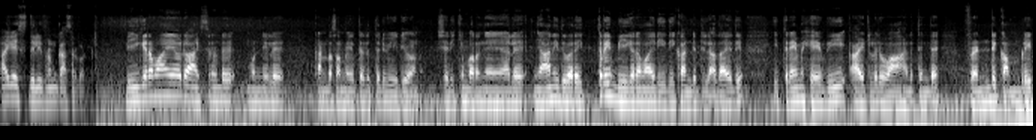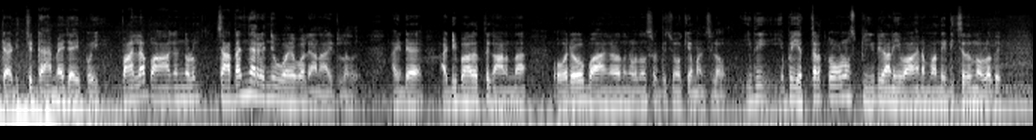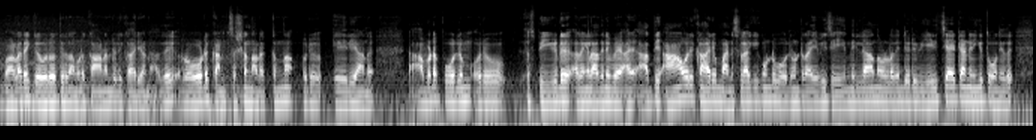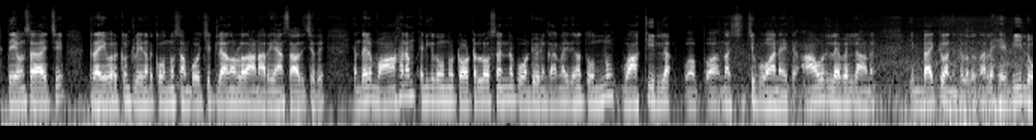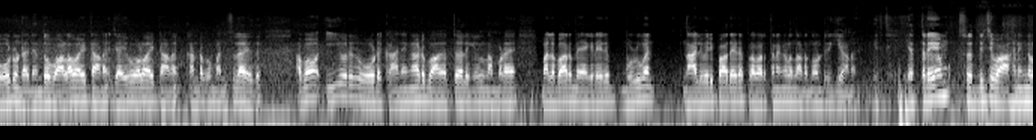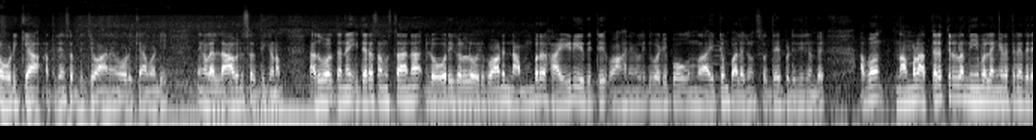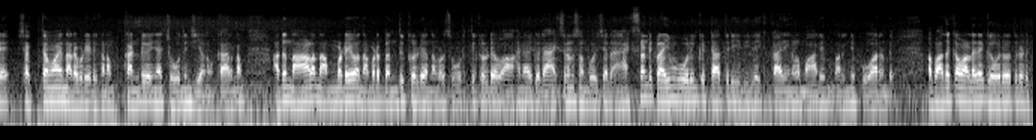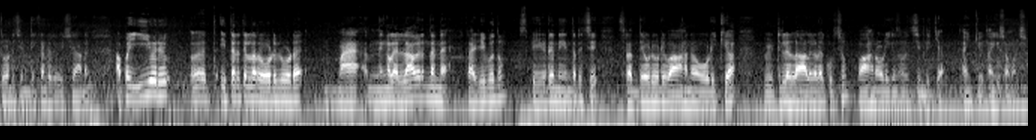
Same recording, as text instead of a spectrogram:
Hi guys Dileep from Kasaragod ഭീകരമായ ഒരു accident മുന്നിൽ കണ്ട സമയത്ത് എടുത്തൊരു വീഡിയോ ആണ്. ശരിക്കും പറഞ്ഞു കഴിഞ്ഞാൽ ഞാൻ ഇതുവരെ ഇത്രയും ഭീകരമായ രീതി കണ്ടിട്ടില്ല. അതായത് ഇത്രയും ഹെവി ആയിട്ടുള്ളൊരു വാഹനത്തിന്റെ ഫ്രണ്ട് കംപ്ലീറ്റ് അടിച്ച് ഡാമേജ് ആയിപ്പോയി. പല ഭാഗങ്ങളും ചതഞ്ഞരഞ്ഞു പോയ പോലെയാണ് ആയിട്ടുള്ളത്. അതിന്റെ അടിഭാഗത്ത് കാണുന്ന ഓരോ ഭാഗങ്ങളും നിങ്ങളൊന്ന് ശ്രദ്ധിച്ചു നോക്കിയാൽ മനസ്സിലാവും. ഇത് ഇപ്പോൾ എത്രത്തോളം സ്പീഡിലാണ് ഈ വാഹനം വന്ന് ഇടിച്ചതെന്നുള്ളത്. വളരെ ഗൗരവത്തിൽ നമ്മൾ കാണേണ്ട ഒരു കാര്യമാണ്. അത് റോഡ് കൺസ്ട്രക്ഷൻ നടക്കുന്ന ഒരു ഏരിയ ആണ്. അവിടെ പോലും ഒരു സ്പീഡ് അല്ലെങ്കിൽ അതിന് അത് ആ ഒരു കാര്യം മനസ്സിലാക്കിക്കൊണ്ട് പോലും ഡ്രൈവ് ചെയ്യുന്നില്ല എന്നുള്ളതിന്റെ ഒരു വീഴ്ചയായിട്ടാണ് എനിക്ക് തോന്നിയത്. ദൈവം സഹായിച്ച് ഡ്രൈവർക്കും ക്ലീനർക്കും ഒന്നും സംഭവിച്ചിട്ടില്ല എന്നുള്ളതാണ് അറിയാൻ സാധിച്ചത്. എന്തായാലും വാഹനം എനിക്ക് തോന്നുന്നു ടോട്ടൽ ലോസ് തന്നെ പോകേണ്ടി വരും. കാരണം ഇതിനകത്തൊന്നും ബാക്കിയില്ല. നശിച്ചു പോകാനായിട്ട്. ആ ഒരു ലെവലിലാണ് ഇമ്പാക്റ്റ് വന്നിട്ടുള്ളത്. നല്ല ഹെവി ലോഡ് ഉണ്ടായിരുന്നു. എന്തോ വളമായിട്ടാണ് ജൈവവളമായിട്ടാണ് കണ്ടപ്പോൾ മനസ്സിലായത്. അപ്പോൾ ഈ ഒരു റോഡ് കാഞ്ഞങ്ങാട് ഭാഗത്ത് അല്ലെങ്കിൽ നമ്മുടെ മലബാർ മേഖലയിൽ മുഴുവൻ നാലുവരിപ്പാതയുടെ പ്രവർത്തനങ്ങൾ നടന്നുകൊണ്ടിരിക്കുകയാണ്. എത്രയും ശ്രദ്ധിച്ച് വാഹനങ്ങൾ ഓടിക്കുക അത്രയും ശ്രദ്ധിച്ച് വാഹനങ്ങൾ ഓടിക്കാൻ വേണ്ടി നിങ്ങൾ എല്ലാവരും ശ്രദ്ധിക്കണം. അതുപോലെ തന്നെ ഇതര സംസ്ഥാന ലോറികളിൽ ഒരുപാട് നമ്പർ ഹൈഡ് ചെയ്തിട്ട് വാഹനങ്ങൾ ഇതുവഴി പോകുന്നതായിട്ടും പലരും ശ്രദ്ധയപ്പെടുത്തിയിട്ടുണ്ട് അപ്പോൾ നമ്മൾ അത്തരത്തിലുള്ള നിയമലംഘനത്തിനെതിരെ ശക്തമായ നടപടിയെടുക്കണം കണ്ടു കഴിഞ്ഞാൽ ചോദ്യം ചെയ്യണം. കാരണം അത് നാളെ നമ്മുടെയോ നമ്മുടെ ബന്ധുക്കളുടെയോ നമ്മുടെ സുഹൃത്തുക്കളുടെയോ വാഹനമായിട്ട് ഒരു ആക്സിഡന്റ് സംഭവിച്ചാൽ ആക്സിഡന്റ് ക്ലെയിം പോലും കിട്ടാത്ത രീതിയിലേക്ക് കാര്യങ്ങൾ മാറി മറിഞ്ഞു പോകാറുണ്ട് അപ്പോൾ അതൊക്കെ വളരെ ഗൗരവത്തിലെടുത്തുകൊണ്ട് ചിന്തിക്കേണ്ട ഒരു വിഷയമാണ്. അപ്പോൾ ഈ ഒരു ഇത്തരത്തിലുള്ള റോഡിലൂടെ എല്ലാവരും തന്നെ കഴിവതും സ്പീഡ് നിയന്ത്രിച്ച് ശ്രദ്ധയോടുകൂടി വാഹനം ഓടിക്കുക. വീട്ടിലുള്ള ആളുകളെക്കുറിച്ചും വാഹനം ഓടിക്കുന്ന സമയത്ത് ചിന്തിക്കുക. Thank you thank you so much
